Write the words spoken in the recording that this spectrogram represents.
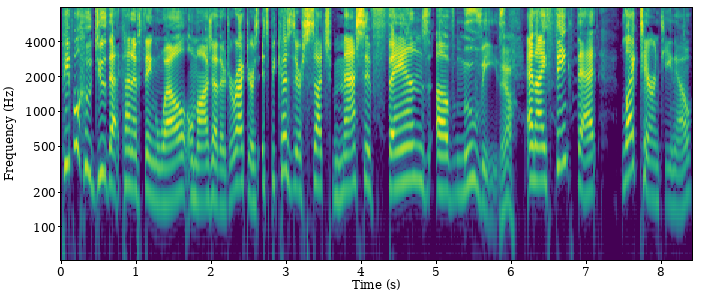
people who do that kind of thing well, homage other directors, it's because they're such massive fans of movies. Yeah. And I think that like Tarantino,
